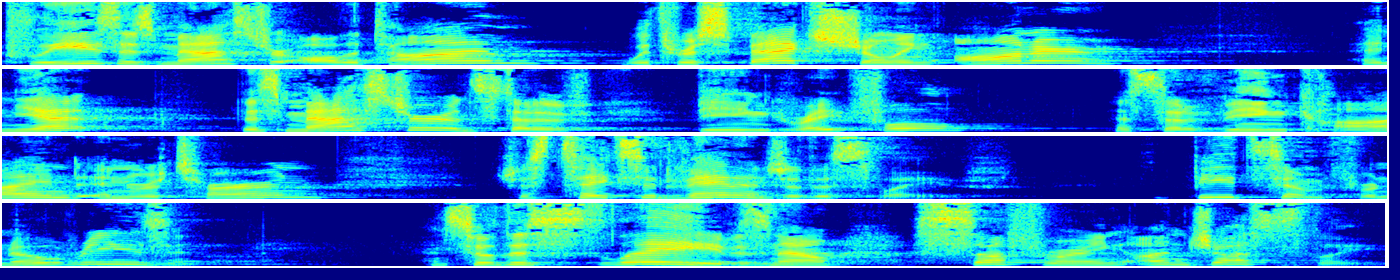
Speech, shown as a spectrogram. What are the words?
please his master all the time with respect, showing honor. And yet, this master, instead of being grateful, instead of being kind in return, just takes advantage of the slave, beats him for no reason. And so this slave is now suffering unjustly.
